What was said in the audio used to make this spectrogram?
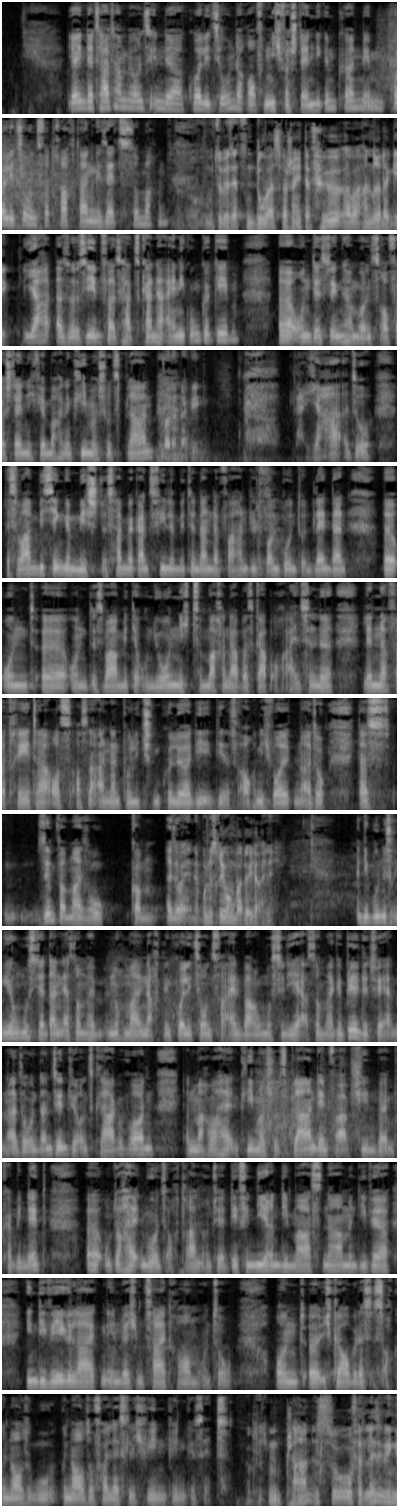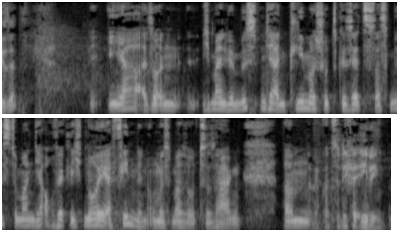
Ja, in der Tat haben wir uns in der Koalition darauf nicht verständigen können, im Koalitionsvertrag da ein Gesetz zu machen. Um zu übersetzen, du warst wahrscheinlich dafür, aber andere dagegen. Ja, also es jedenfalls hat es keine Einigung gegeben äh, und deswegen haben wir uns darauf verständigt, wir machen einen Klimaschutzplan. Wer war denn dagegen? Ja, also es war ein bisschen gemischt. Es haben ja ganz viele miteinander verhandelt von Bund und Ländern äh, und äh, und es war mit der Union nicht zu machen, aber es gab auch einzelne Ländervertreter aus aus einer anderen politischen Couleur, die die das auch nicht wollten. Also das sind wir mal so kommen. Also in der Bundesregierung war euch einig die Bundesregierung musste ja dann erst nochmal noch mal nach den Koalitionsvereinbarungen musste die ja erst nochmal gebildet werden. Also und dann sind wir uns klar geworden, dann machen wir halt einen Klimaschutzplan, den verabschieden wir im Kabinett, äh, unterhalten wir uns auch dran und wir definieren die Maßnahmen, die wir in die Wege leiten, in welchem Zeitraum und so. Und äh, ich glaube, das ist auch genauso gut, genauso verlässlich wie ein, wie ein Gesetz. Wirklich? Ein Plan ist so verlässlich wie ein Gesetz? Ja, also ein, ich meine, wir müssten ja ein Klimaschutzgesetz, das müsste man ja auch wirklich neu erfinden, um es mal so zu sagen. Ähm, Damit kannst du dich verewigen.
